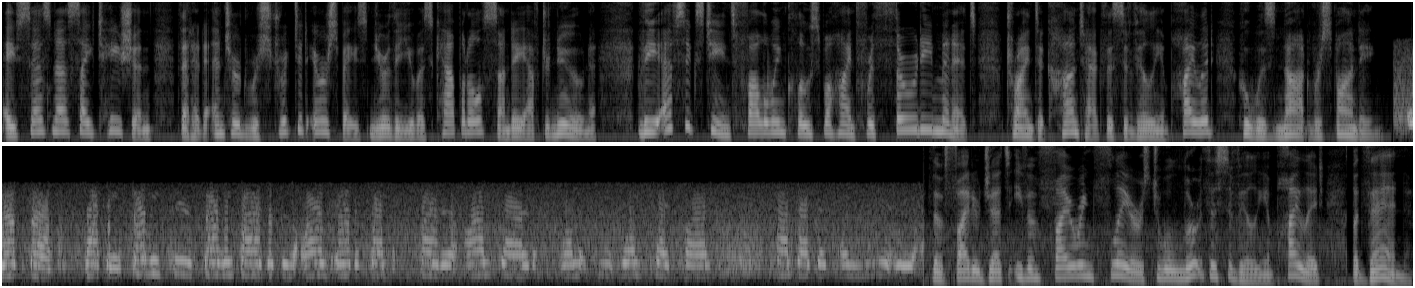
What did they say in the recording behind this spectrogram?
a Cessna Citation, that had entered restricted airspace near the U.S. Capitol Sunday afternoon. The F 16s following close behind for 30 minutes, trying to contact the civilian pilot who was not responding. Stopping 72, 75 is an armed air defense fighter on guard, 1.5. Contact us immediately. The fighter jets even firing flares to alert the civilian pilot, but then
